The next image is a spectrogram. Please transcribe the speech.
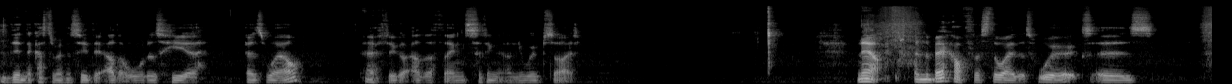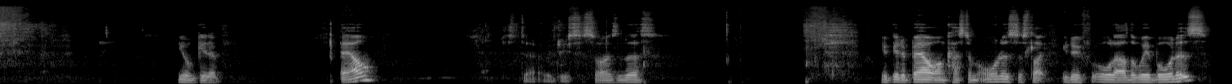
then the customer can see the other orders here as well, if they've got other things sitting on your website. Now, in the back office, the way this works is you'll get a bell uh, reduce the size of this. You'll get a bell on custom orders just like you do for all other web orders.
